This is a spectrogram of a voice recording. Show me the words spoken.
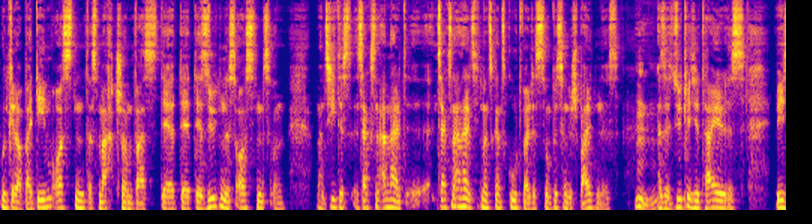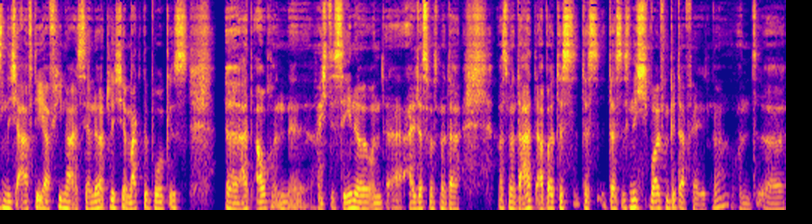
Und genau, bei dem Osten, das macht schon was. Der, der, der Süden des Ostens und man sieht es, Sachsen-Anhalt, in Sachsen-Anhalt sieht man es ganz gut, weil das so ein bisschen gespalten ist. Mhm. Also der südliche Teil ist wesentlich AfD-affiner als der nördliche. Magdeburg ist, äh, hat auch eine rechte Szene und äh, all das, was man da, was man da hat, aber das, das, das ist nicht Wolfenbitterfeld, ne? Und äh,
